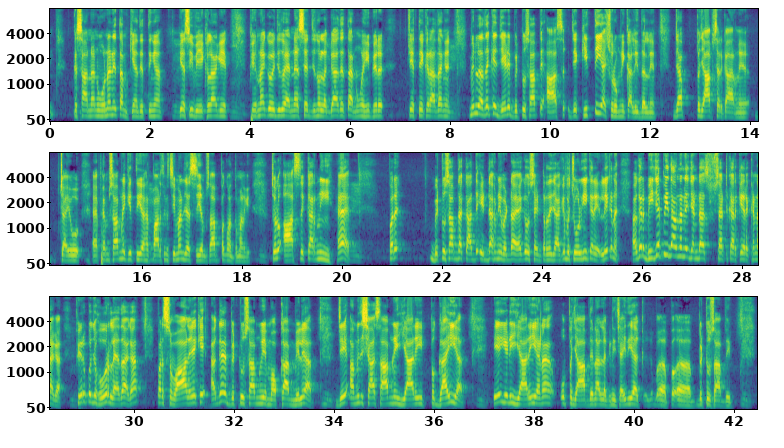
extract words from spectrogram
ਕਿਸਾਨਾਂ ਨੂੰ ਉਹਨਾਂ ਨੇ ਧਮਕੀਆਂ ਦਿੱਤੀਆਂ ਕਿ ਅਸੀਂ ਵੇਖ ਲਾਂਗੇ। ਫਿਰ ਨਾ ਕੋਈ ਜਦੋਂ ਐਨਐਸਏ ਜਦੋਂ ਲੱਗਾ ਤੇ ਤੁਹਾਨੂੰ ਅਸੀਂ ਫਿਰ ਚੇਤੇ ਕਰਾ ਦਾਂਗੇ। ਮੈਨੂੰ ਲੱਗਦਾ ਕਿ ਜਿਹੜੇ ਬਿੱਟੂ ਸਾਹਿਬ ਤੇ ਆਸ ਜੇ ਕੀਤੀ ਆ ਸ਼੍ਰੋਮਣੀ ਅਕਾਲੀ ਦਲ ਨੇ ਜਾਂ ਪੰਜਾਬ ਸਰਕਾਰ ਨੇ ਚਾਹੇ ਉਹ ਐਫਐਮ ਸਾਹਿਬ ਨੇ ਕੀਤੀ ਆ ਹਰਪਾਲ ਸਿੰਘ ਚੀਮਾ ਨੇ ਜਾਂ ਸੀਐਮ ਸਾਹਿਬ ਭਗਵੰਤ ਮਾਨ ਕੇ ਚਲੋ ਆਸ ਤੇ ਕਰਨੀ ਹੈ। ਪਰ ਬਿੱਟੂ ਸਾਹਿਬ ਦਾ ਕੱਦ ਐਡਾ ਵੀ ਨਹੀਂ ਵੱਡਾ ਹੈ ਕਿ ਉਹ ਸੈਂਟਰ ਦੇ ਜਾ ਕੇ ਵਿਚੋਲਗੀ ਕਰੇ। ਲੇਕਿਨ ਅਗਰ ਬੀਜੇਪੀ ਦਾ ਉਹਨਾਂ ਨੇ ਏਜੰਡਾ ਸੈੱਟ ਕਰਕੇ ਰੱਖਣਾ ਹੈਗਾ ਫਿਰ ਕੁਝ ਹੋਰ ਲੈਦਾ ਹੈਗਾ। ਪਰ ਸਵਾਲ ਇਹ ਕਿ ਅਗਰ ਬਿੱਟੂ ਸਾਹਿਬ ਨੂੰ ਇਹ ਮੌਕਾ ਮਿਲਿਆ ਜੇ ਅਮਿਤ ਸ਼ਾਹ ਸਾਹਿਬ ਨੇ ਯਾਰੀ ਪਗਾਈ ਆ ਇਹ ਜਿਹੜੀ ਯਾਰੀ ਹੈ ਨਾ ਉਹ ਪੰਜਾਬ ਦੇ ਨਾਲ ਲੱਗਣੀ ਚਾਹੀਦੀ ਆ ਅ, ਬਿੱਟੂ ਸਾਹਿਬ ਦੀ।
